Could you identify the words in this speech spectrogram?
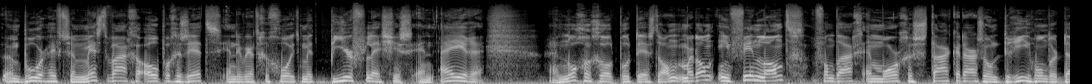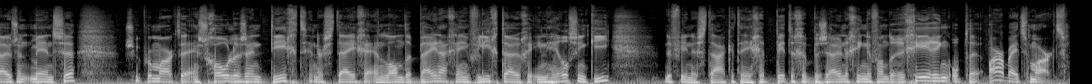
een boer heeft zijn mestwagen opengezet... en er werd gegooid met bierflesjes en eieren. En nog een groot protest dan, maar dan in Finland. Vandaag en morgen staken daar zo'n 300.000 mensen. Supermarkten en scholen zijn dicht... en er stijgen en landen bijna geen vliegtuigen in Helsinki. De Finnen staken tegen pittige bezuinigingen van de regering op de arbeidsmarkt.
